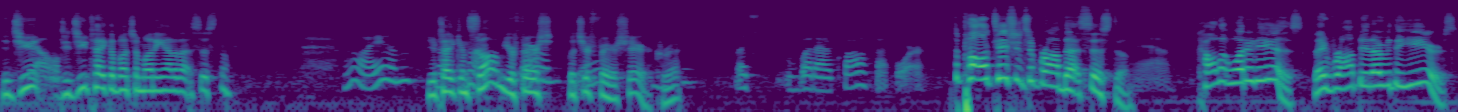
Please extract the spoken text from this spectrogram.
Did you Well, did you take a bunch of money out of that system? well, I am. You're taking some, your fair, but your fair share, mm-hmm. correct? That's what I qualify for. The politicians have robbed that system. Yeah, Call it what it is. They've robbed it over the years.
